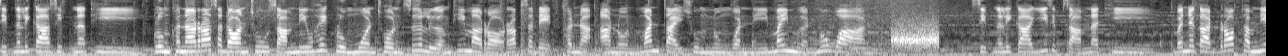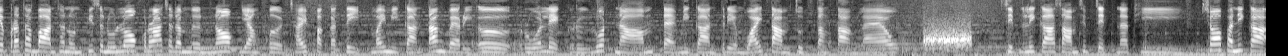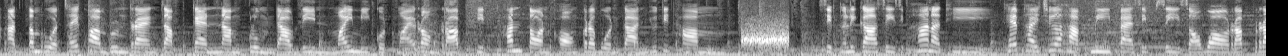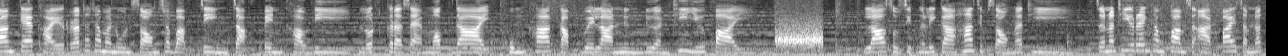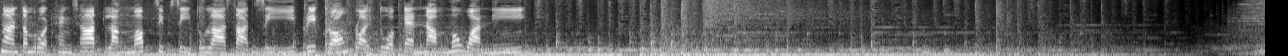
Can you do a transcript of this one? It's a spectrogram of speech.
10นาฬิกา10 นาที กลุ่มคณะราษฎรชู 3 นิ้วให้กลุ่มมวลชนเสื้อเหลืองที่มารอรับเสด็จคณะอานนท์มั่นใจชุมนุมวันนี้ไม่เหมือนเมื่อวาน 10นาฬิกา23 นาที บรรยากาศรอบทำเนียบรัฐบาลถนนพิษณุโลกราชดำเนินนอกยังเปิดใช้ปกติ ไม่มีการตั้งแบรีเออร์ รั้วเหล็กหรือลวดน้ำแต่มีการเตรียมไว้ตามจุดต่างๆ แล้ว 10นาฬิกา37 นาที ช่อพนิกาอัดตำรวจใช้ความรุนแรงจับแกนนำกลุ่มดาวดิน ไม่มีกฎหมายรองรับผิดขั้นตอนของกระบวนการยุติธรรม 10นาฬิกา45 นาที เทพไทยเชื่อหากมี 84 สว รับร่างแก้ไขรัฐธรรมนูญ 2 ฉบับจริงจะเป็นข่าวดี ลดกระแสม็อบได้ คุ้มค่ากับเวลา 1 เดือนที่ยื้อไป ล่าสุด 10นาฬิกา52 นาทีเจ้าหน้าที่เร่งทำความสะอาดป้ายสำนักงานตำรวจแห่งชาติหลังม็อบ 14 ตุลาศาสตร์สี เรียกร้องปล่อยตัวแกนนำเมื่อวานนี้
